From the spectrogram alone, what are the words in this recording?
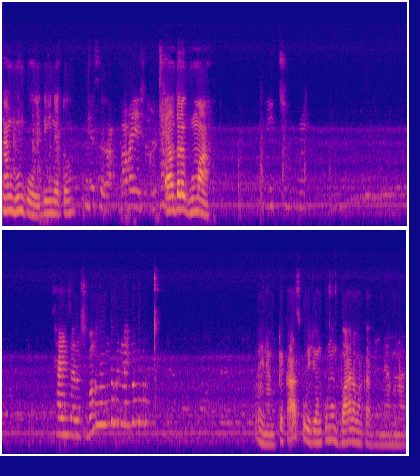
এখন ঘুম কই? দিই না তো। এখন তাহলে ঘুমা। একটা কাজ করি, যখন কোনো বার আমার কাজ হয় না, এখন আর।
